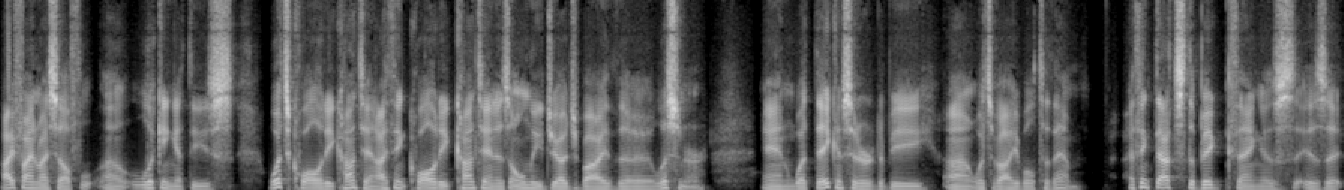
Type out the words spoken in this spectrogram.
i find myself uh, looking at these what's quality content? I think quality content is only judged by the listener and what they consider to be uh, what's valuable to them. I think that's the big thing is is that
